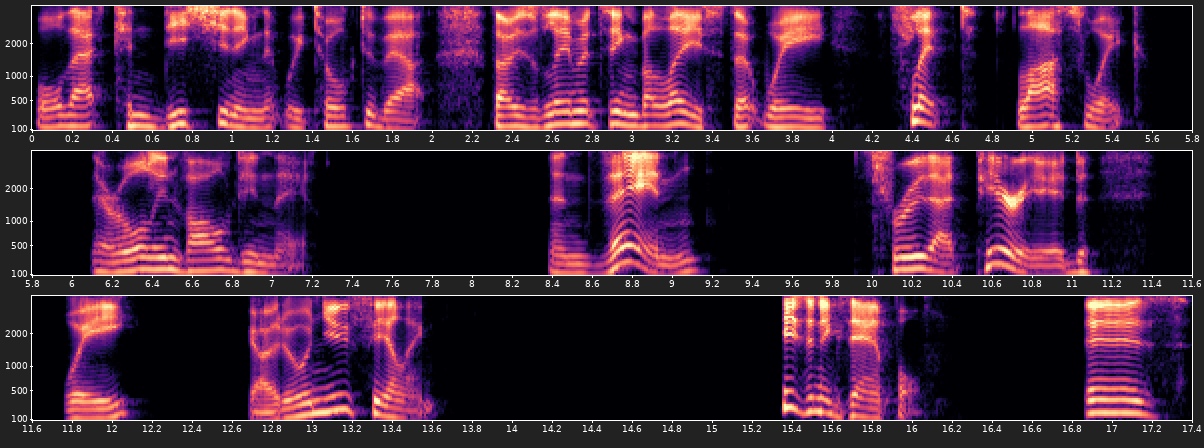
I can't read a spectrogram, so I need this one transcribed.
all that conditioning that we talked about, those limiting beliefs that we flipped last week, they're all involved in there. And then through that period, we go to a new feeling. Here's an example there's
